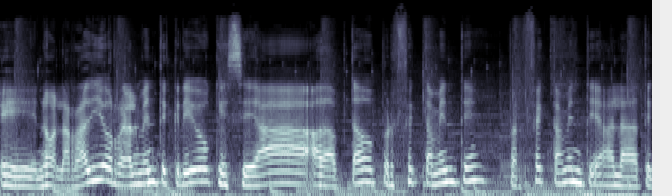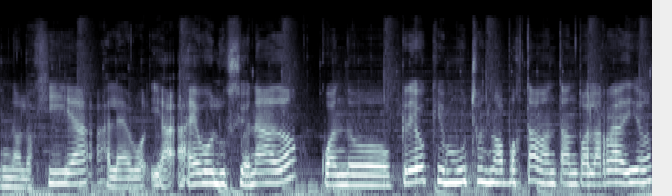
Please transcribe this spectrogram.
Eh, no, la radio realmente creo que se ha adaptado perfectamente perfectamente a la tecnología, la ha evolucionado cuando creo que muchos no apostaban tanto a la radio,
